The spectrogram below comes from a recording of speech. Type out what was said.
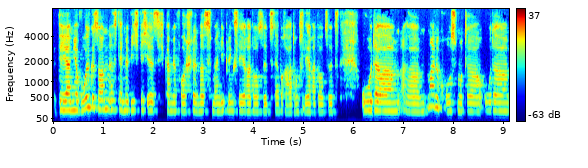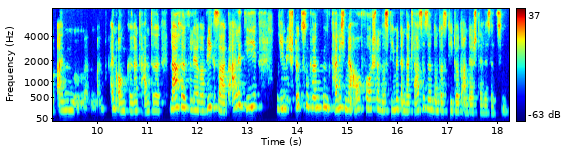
der mir wohlgesonnen ist, der mir wichtig ist. Ich kann mir vorstellen, dass mein Lieblingslehrer dort sitzt, der Beratungslehrer dort sitzt oder äh, meine Großmutter oder ein, ein Onkel, eine Tante, Nachhilfelehrer. Wie gesagt, alle die, die mich stützen könnten, kann ich mir auch vorstellen, dass die mit in der Klasse sind und dass die dort an der Stelle sitzen.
